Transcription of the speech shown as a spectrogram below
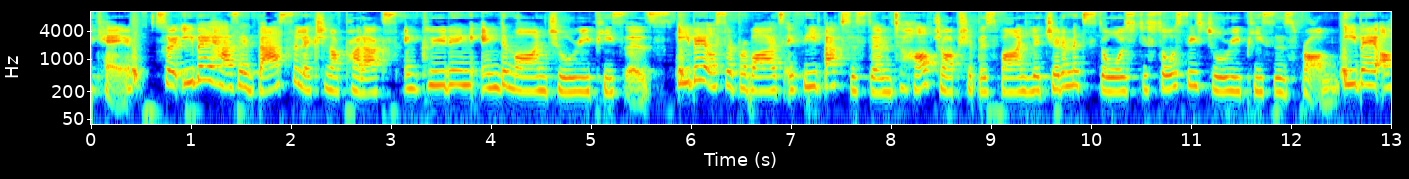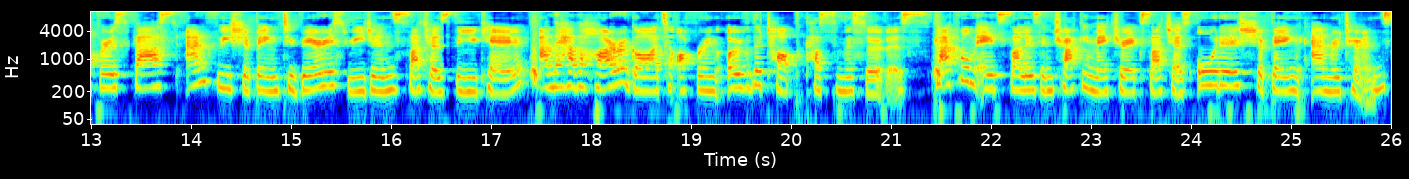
UK. So eBay has a vast selection of products, including in-demand jewelry pieces. eBay also provides a feedback system to help dropshippers find legitimate stores to source these jewelry pieces from. eBay offers fast and free shipping to various regions such as the UK, and they have a high regard to offering over-the-top customer service. Platform aids sellers in tracking metrics such as orders, shipping, and returns.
